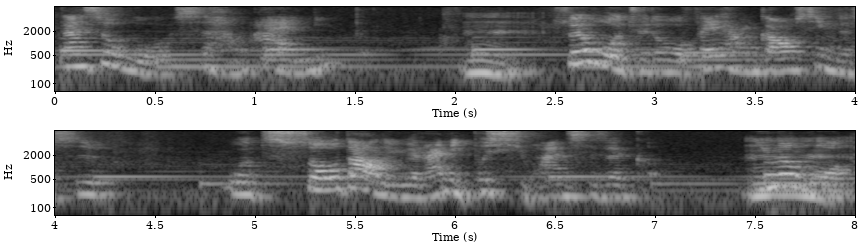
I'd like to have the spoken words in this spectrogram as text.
但是我是很爱你的。嗯，所以我觉得我非常高兴的是，我收到了原来你不喜欢吃这个，因为我。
